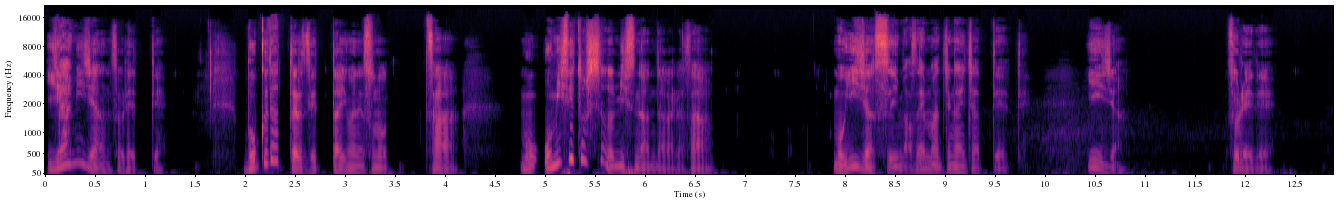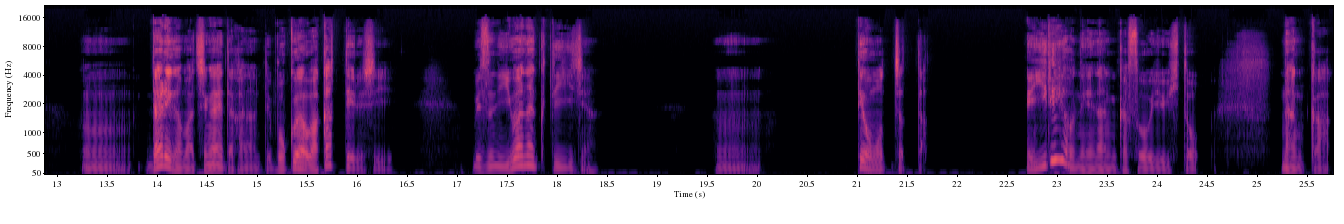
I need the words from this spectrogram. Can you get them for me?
嫌味じゃん、それって。僕だったら絶対はね、その、さ、もうお店としてのミスなんだからさ、もういいじゃん、すいません、間違えちゃってって。いいじゃん。それで。うん。誰が間違えたかなんて僕は分かってるし、別に言わなくていいじゃん。うん。って思っちゃった。えいるよね、なんかそういう人。なんか、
